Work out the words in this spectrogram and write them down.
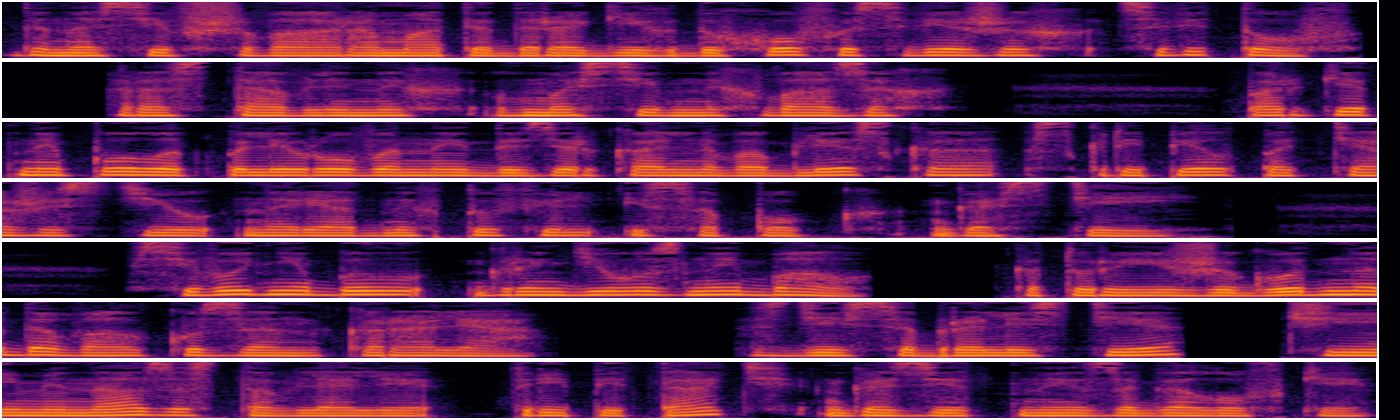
доносившего ароматы дорогих духов и свежих цветов, расставленных в массивных вазах. Паркетный пол, отполированный до зеркального блеска, скрипел под тяжестью нарядных туфель и сапог гостей. Сегодня был грандиозный бал, который ежегодно давал кузен короля. Здесь собрались те, чьи имена заставляли трепетать газетные заголовки.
